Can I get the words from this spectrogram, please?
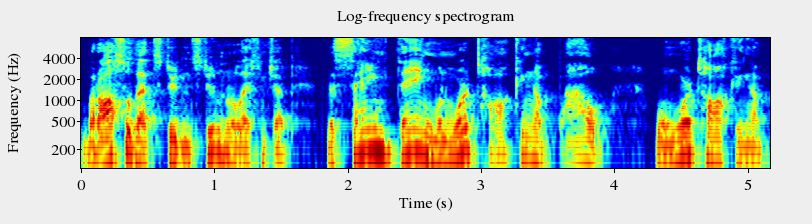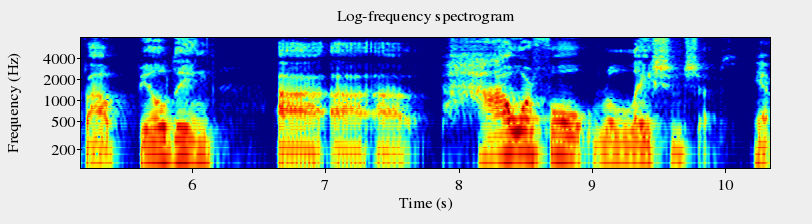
but also that student student relationship. The same thing when we're talking about when we're talking about building uh, uh, uh, powerful relationships. Yeah,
